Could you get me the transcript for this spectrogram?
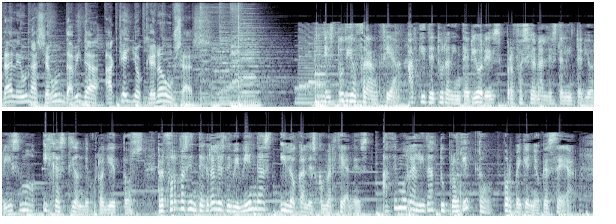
Dale una segunda vida a aquello que no usas. Estudio Francia, arquitectura de interiores, profesionales del interiorismo y gestión de proyectos, reformas integrales de viviendas y locales comerciales. Hacemos realidad tu proyecto, por pequeño que sea.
